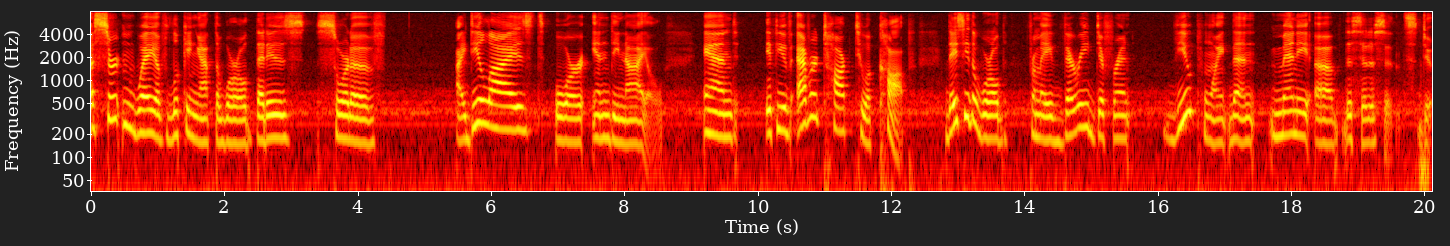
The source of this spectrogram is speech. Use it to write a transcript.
a certain way of looking at the world that is sort of idealized or in denial. And if you've ever talked to a cop, they see the world from a very different viewpoint than many of the citizens do.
